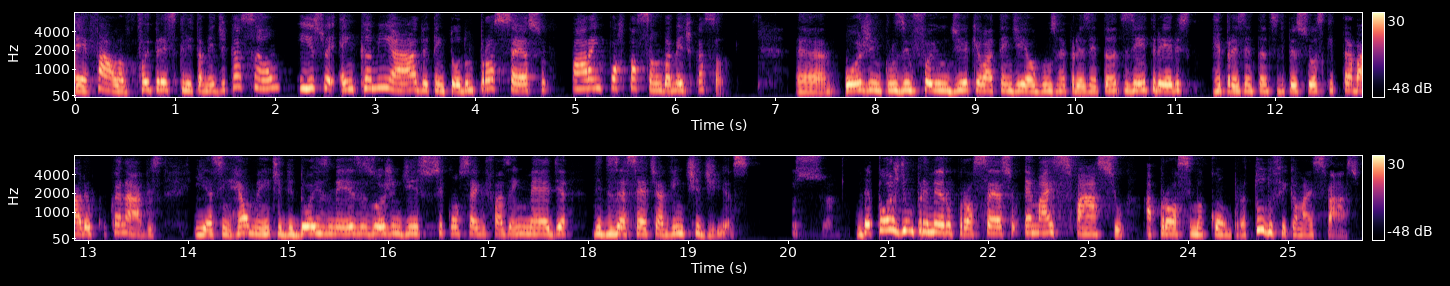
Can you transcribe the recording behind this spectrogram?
é, fala, foi prescrita a medicação, e isso é encaminhado e tem todo um processo para a importação da medicação. É, hoje, inclusive, foi um dia que eu atendi alguns representantes, entre eles representantes de pessoas que trabalham com cannabis. E, assim, realmente, de dois meses, hoje em dia, isso se consegue fazer em média de 17 a 20 dias. Puxa. Depois de um primeiro processo, é mais fácil a próxima compra, tudo fica mais fácil,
